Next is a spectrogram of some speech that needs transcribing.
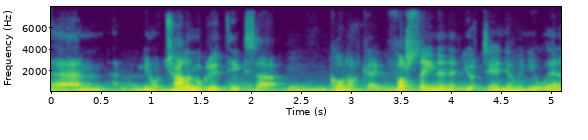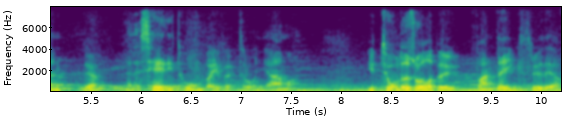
Um, you know, Charlie Mulgrew takes that corner kick. First signing in your tenure with Neil Lennon, Yeah. and it's headed home by Victor Wanyama. You told us all about Van Dijk through there.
